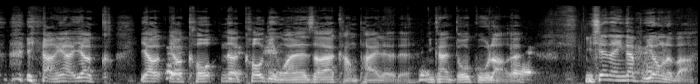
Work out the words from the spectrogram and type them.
一行要要要要 code，那 coding 完了之后要 compiler 的，你看多古老的。你现在应该不用了吧？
